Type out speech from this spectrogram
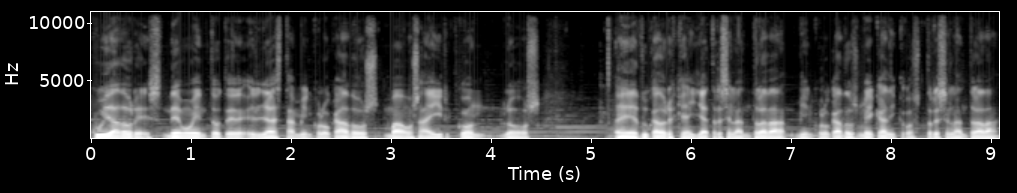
Cuidadores, de momento ya están bien colocados, vamos a ir con los eh, educadores, que hay ya tres en la entrada, bien colocados. Mecánicos, tres en la entrada,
